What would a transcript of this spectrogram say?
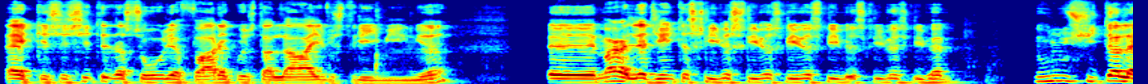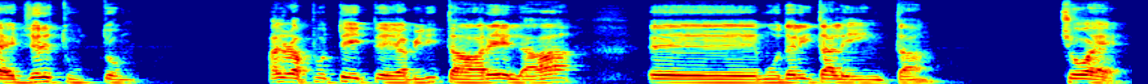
è che se siete da soli a fare questa live streaming eh, magari la gente scrive scrive scrive scrive scrive scrive non riuscite a leggere tutto. Allora potete abilitare la eh, modalità lenta cioè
